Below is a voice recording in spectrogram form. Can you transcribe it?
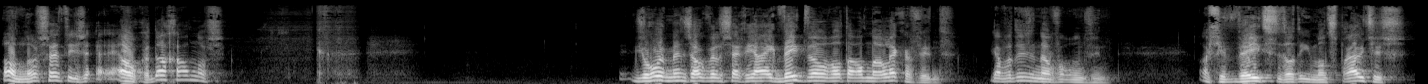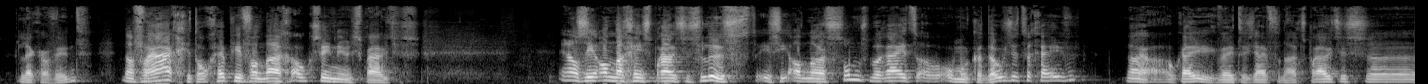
anders, het is elke dag anders. Je hoort mensen ook wel eens zeggen: Ja, ik weet wel wat de ander lekker vindt. Ja, wat is er nou voor onzin? Als je weet dat iemand spruitjes lekker vindt, dan vraag je toch: Heb je vandaag ook zin in spruitjes? En als die ander geen spruitjes lust, is die ander soms bereid om een cadeautje te geven. Nou ja, oké, ik weet dat jij vandaag spruitjes uh,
